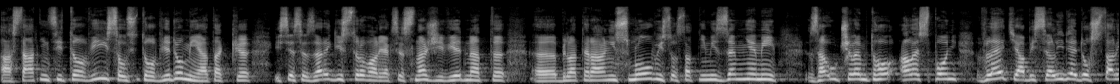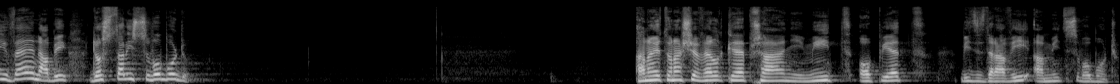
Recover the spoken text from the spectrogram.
A státníci to ví, jsou si toho vědomí a tak eh, jistě se zaregistrovali, jak se snaží vyjednat bilaterální smlouvy s ostatními zeměmi za účelem toho alespoň v létě, aby se lidé dostali ven, aby dostali svobodu. Ano, je to naše velké přání mít opět, být zdraví a mít svobodu.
